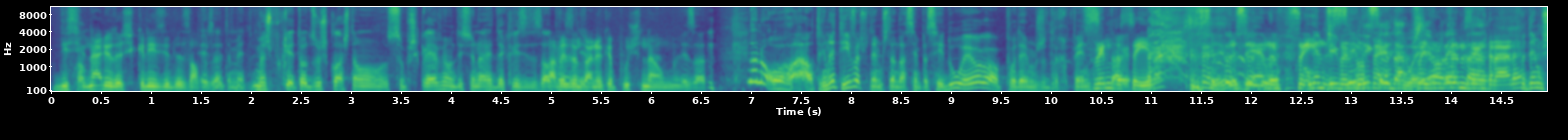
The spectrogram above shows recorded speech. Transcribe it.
Dicionário das Crises e das Alternativas. Exatamente. Mas porquê? Todos os que lá estão subscrevem um dicionário da crise das Talvez alternativas. António Capucho não, mas... Exato. Não, não, há alternativas. Podemos andar sempre a sair do euro, podemos de repente. Sempre a estar- sair. Saímos, Podemos depois voltamos- a a- entrar. Podemos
